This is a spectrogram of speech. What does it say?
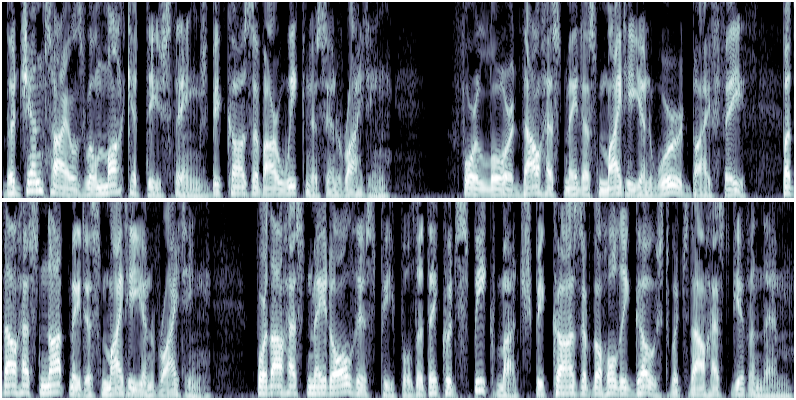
the Gentiles will mock at these things because of our weakness in writing. For, Lord, thou hast made us mighty in word by faith, But thou hast not made us mighty in writing, for thou hast made all this people that they could speak much because of the Holy Ghost which thou hast given them.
